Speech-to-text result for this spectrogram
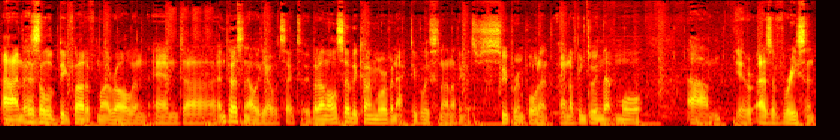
uh, and this is a big part of my role and and uh, and personality, I would say too. But I'm also becoming more of an active listener, and I think that's super important. And I've been doing that more um, as of recent,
